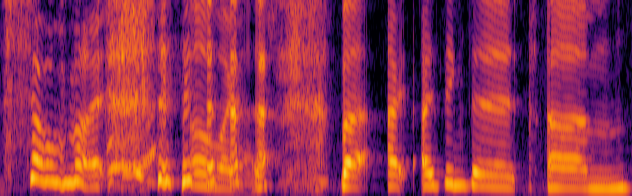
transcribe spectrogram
so much. oh my gosh. But I, I think that um,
